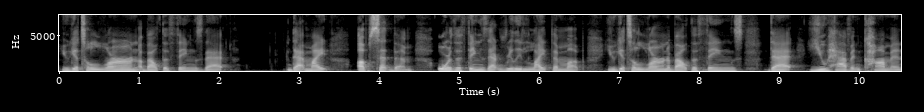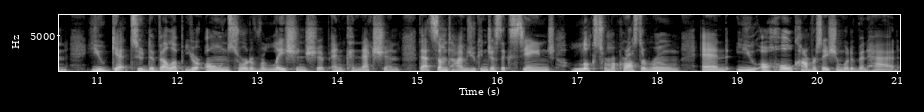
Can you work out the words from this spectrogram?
You get to learn about the things that that might upset them or the things that really light them up. You get to learn about the things that you have in common. You get to develop your own sort of relationship and connection that sometimes you can just exchange looks from across the room and you a whole conversation would have been had.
